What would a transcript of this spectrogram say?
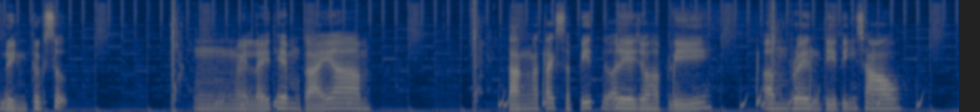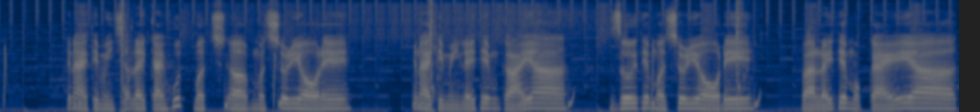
Đỉnh thực sự. Ừ, này lấy thêm cái uh, tăng attack speed nữa đi cho hợp lý âm rain tí tính sau. Cái này thì mình sẽ lấy cái hút mật uh, material đi. Cái này thì mình lấy thêm cái uh, rơi thêm material đi và lấy thêm một cái uh,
